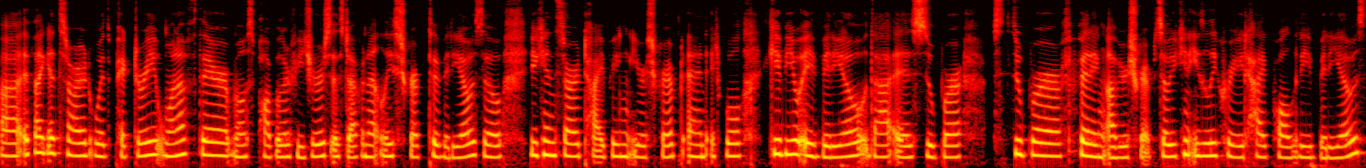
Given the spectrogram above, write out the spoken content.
uh, if I get started with Pictory, one of their most popular features is definitely script to video. So, you can start typing your script, and it will give you a video that is super super fitting of your script. So you can easily create high quality videos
